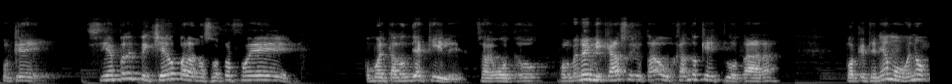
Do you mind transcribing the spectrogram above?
porque siempre el picheo para nosotros fue como el talón de Aquiles. O sea, por lo menos en mi caso, yo estaba buscando que explotara, porque teníamos, bueno,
